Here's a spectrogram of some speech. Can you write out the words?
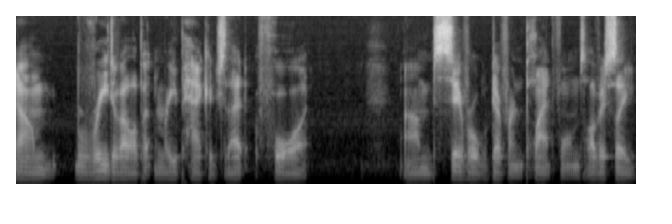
um, redevelop it and repackage that for um, several different platforms. Obviously,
